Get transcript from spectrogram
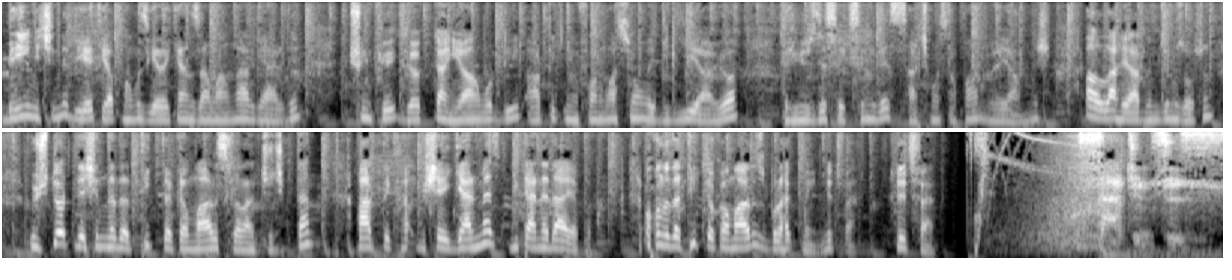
Beyin içinde diyet yapmamız gereken zamanlar geldi. Çünkü gökten yağmur değil artık informasyon ve bilgi yağıyor ve yüzde sekseni de saçma sapan ve yanlış. Allah yardımcımız olsun. 3-4 yaşında da TikTok'a maruz kalan çocuktan artık bir şey gelmez bir tane daha yapın. Onu da TikTok'a maruz bırakmayın lütfen. Lütfen. Sertünsüz.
